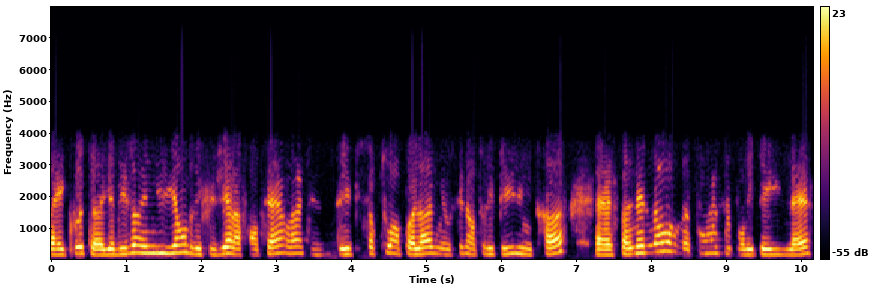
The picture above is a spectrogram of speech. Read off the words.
Ben écoute, euh, il y a déjà un million de réfugiés à la frontière, là, qui, et puis surtout en Pologne, mais aussi dans tous les pays limitrophes. C'est un énorme point ça, pour les pays de l'Est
